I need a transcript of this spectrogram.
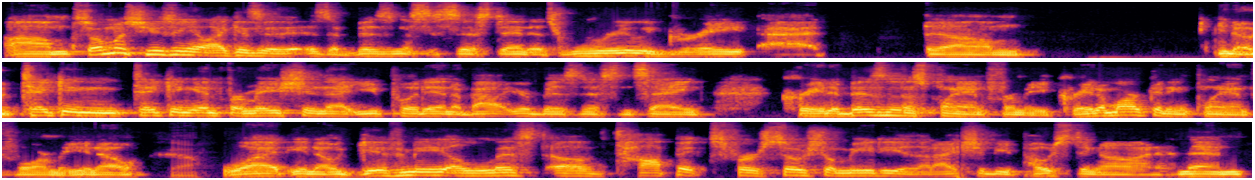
Um, so I'm just using it like as a, as a business assistant. It's really great at, um, you know, taking taking information that you put in about your business and saying, create a business plan for me, create a marketing plan for me. You know, yeah. what you know, give me a list of topics for social media that I should be posting on, and then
